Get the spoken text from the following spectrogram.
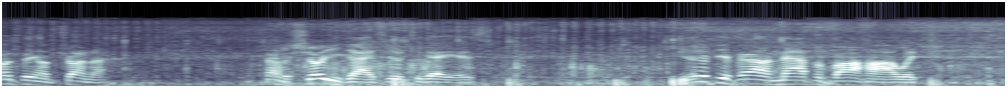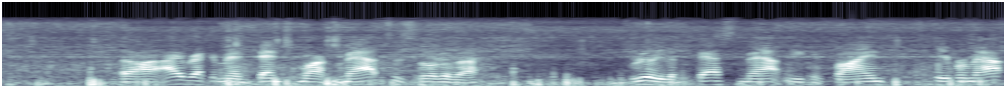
One thing I'm trying to trying to show you guys here today is even if you've got a map of Baja, which uh, I recommend Benchmark Maps is sort of the really the best map you can find, paper map.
